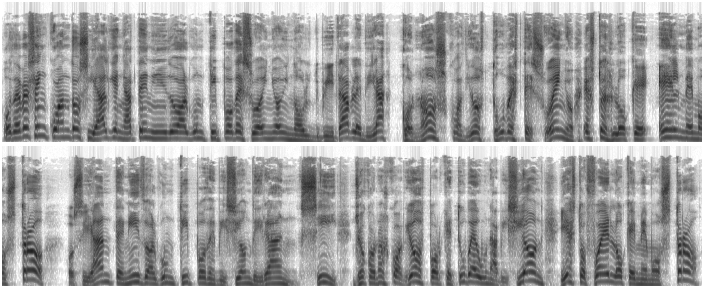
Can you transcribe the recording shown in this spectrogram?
O de vez en cuando si alguien ha tenido algún tipo de sueño inolvidable dirá, conozco a Dios, tuve este sueño, esto es lo que Él me mostró. O si han tenido algún tipo de visión dirán, sí, yo conozco a Dios porque tuve una visión y esto fue lo que me mostró.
